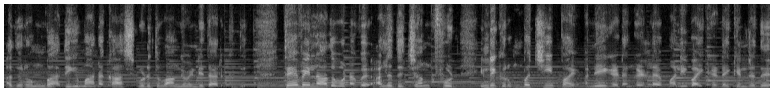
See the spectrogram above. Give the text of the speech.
அது ரொம்ப அதிகமான காசு கொடுத்து வாங்க வேண்டியதா இருக்குது. தேவையில்லாத உணவு அல்லது ஜங்க் ஃபுட் இன்றைக்கு ரொம்ப சீப்பாய் அநேக இடங்கள்ல மலிவாய் கிடைக்கின்றது.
